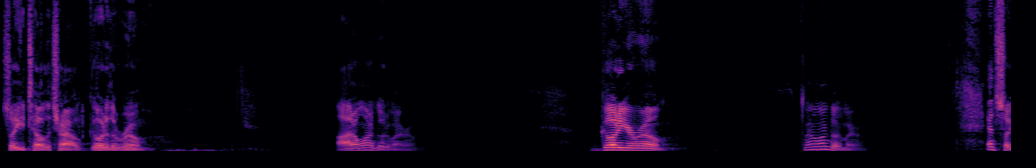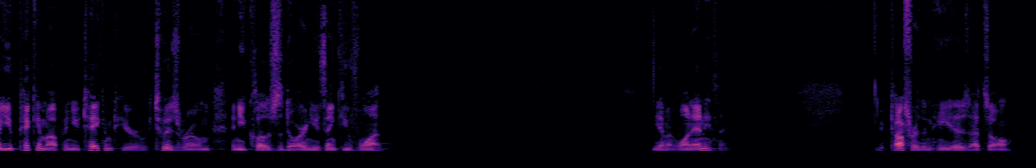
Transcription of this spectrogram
So you tell the child, go to the room. I don't want to go to my room. Go to your room. I don't want to go to my room. And so you pick him up and you take him to, your, to his room and you close the door and you think you've won. You haven't won anything. You're tougher than he is, that's all.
